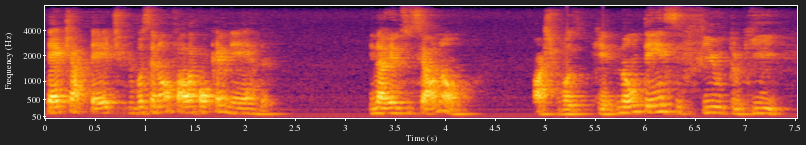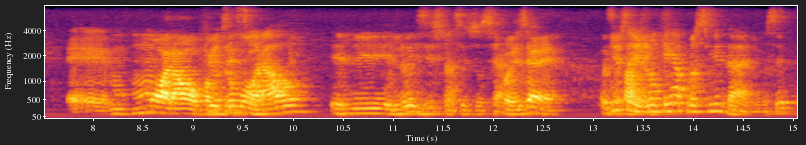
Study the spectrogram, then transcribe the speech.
tete a tete, que você não fala qualquer merda. E na rede social, não. Acho que, você, que não tem esse filtro que é, moral, O vamos filtro dizer assim. moral, ele, ele não existe nas redes sociais. Pois é. Justamente não tem a proximidade. Você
